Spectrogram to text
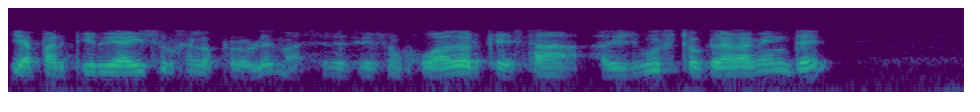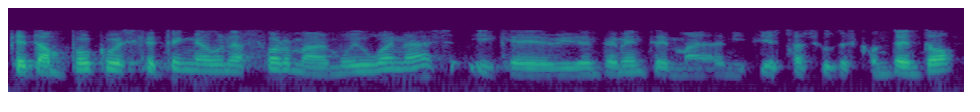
y a partir de ahí surgen los problemas, es decir, es un jugador que está a disgusto claramente, que tampoco es que tenga unas formas muy buenas y que evidentemente manifiesta su descontento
